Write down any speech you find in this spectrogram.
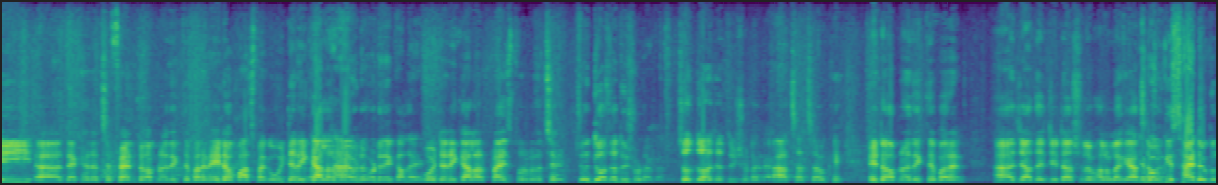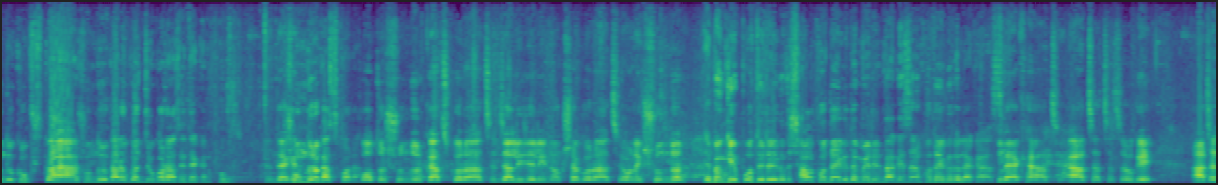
এই দেখা যাচ্ছে ফ্যানটাও আপনারা দেখতে পারেন এটাও পাঁচ পাকা ওইটারই কালার হ্যাঁ ওটা ওটারই কালার ওইটারই কালার প্রাইস পড়বে হচ্ছে চোদ্দ হাজার দুইশো টাকা। চোদ্দ হাজার দুইশো টাকা। আচ্ছা আচ্ছা ওকে এটাও আপনারা দেখতে পারেন। যাদের যেটা আসলে ভালো লাগে আচ্ছা এবং কি সাইডে কিন্তু খুব সুন্দর কারুকার্য করা আছে দেখেন খুব সুন্দর কাজ করা। কত সুন্দর কাজ করা আছে জালি জালি নকশা করা আছে অনেক সুন্দর। এবং কি প্রতিটা কিন্তু শাল খোদাই কিন্তু মেড ইন পাকিস্তান খোদাই কিন্তু লেখা আছে। লেখা আছে আচ্ছা আচ্ছা আচ্ছা ওকে আচ্ছা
